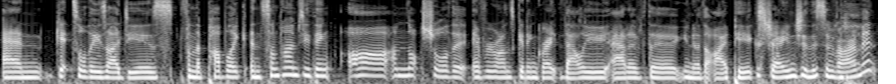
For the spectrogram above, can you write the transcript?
and gets all these ideas from the public, and sometimes you think, oh, I'm not sure that everyone's getting great value out of the, you know, the IP exchange in this environment.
